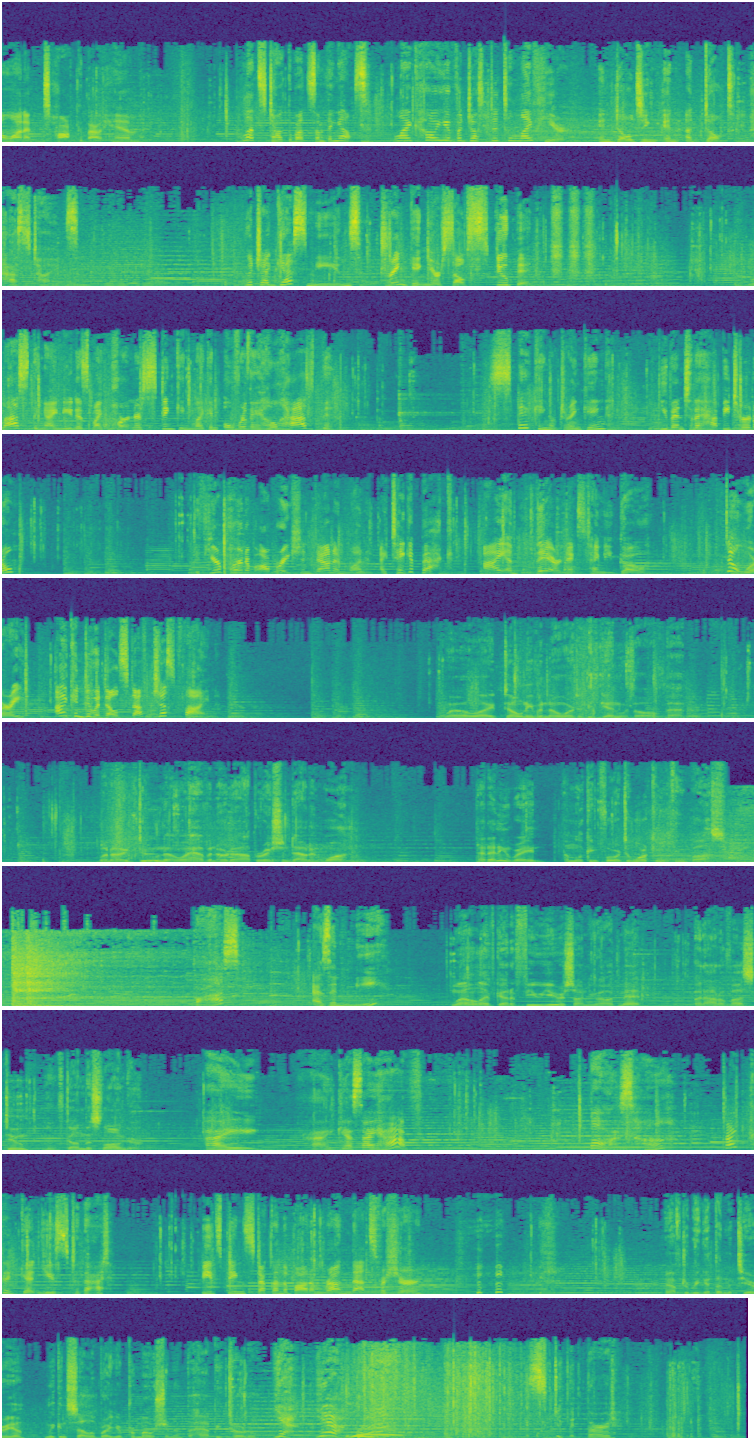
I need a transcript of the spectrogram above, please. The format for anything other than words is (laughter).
don't want to talk about him. Let's talk about something else, like how you've adjusted to life here, indulging in adult pastimes. Which I guess means drinking yourself stupid. (laughs) Last thing I need is my partner stinking like an over-the-hill has-been. Speaking of drinking, you been to the Happy Turtle? If you're part of Operation Down in One, I take it back. I am there next time you go. Don't worry, I can do adult stuff just fine. Well, I don't even know where to begin with all of that. But I do know I haven't heard of Operation Down in One. At any rate, I'm looking forward to working with you, boss. Boss? As in me? Well, I've got a few years on you, I'll admit. But out of us two, we've done this longer. I... I guess I have. Boss, huh? Could get used to that. Beats being stuck on the bottom rung, that's for sure. (laughs) After we get the materia, we can celebrate your promotion at the Happy Turtle. Yeah, yeah! Stupid bird.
